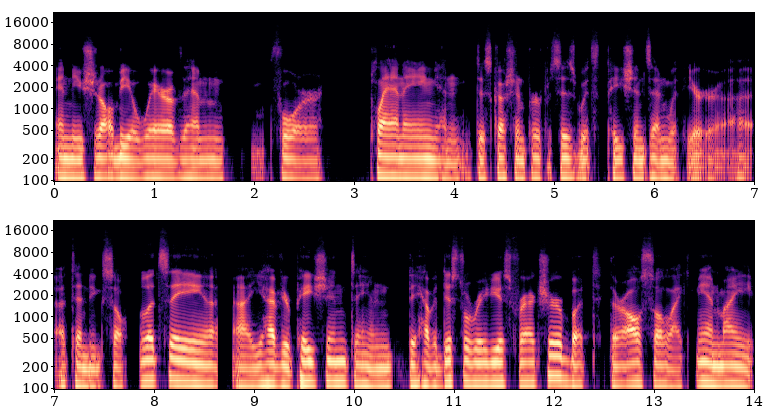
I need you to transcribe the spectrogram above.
and you should all be aware of them for planning and discussion purposes with patients and with your uh, attending. So let's say uh, you have your patient and they have a distal radius fracture, but they're also like, man, my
